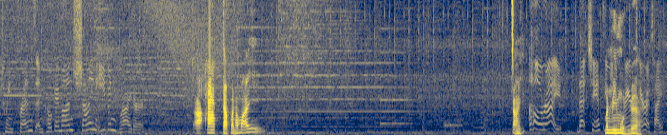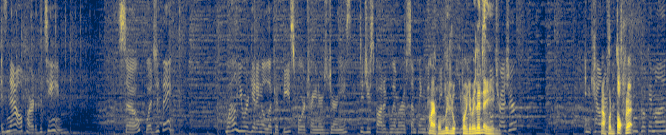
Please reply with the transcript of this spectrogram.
between friends and Pokemon shine even brighter. อะอะจับมันทำไม อะ All right, that chance มันมีหมุนด้วย Terra type is now part of the team. So, what'd you think? While you were getting a look at these four trainers' journeys, did you spot a glimmer of something that ไม่ could ผมไม่ become ลุกผมจะไป your เล่นเอง personal treasure? อ่ะ Encounters ฝน with ตกแล้ว Titan Pokemon,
